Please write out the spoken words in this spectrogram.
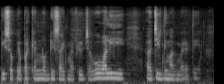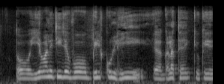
piece of paper can not decide my future वो वाली चीज़ दिमाग में रहती है। तो ये वाली चीज़ है, वो बिल्कुल ही गलत है, क्योंकि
